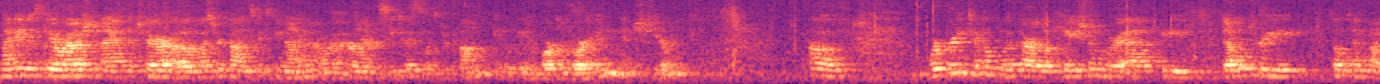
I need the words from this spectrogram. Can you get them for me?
my name is Leah Rush, and I am the chair of WesterCon 69, our current CTIS WesterCon. It will be in Portland, Oregon next year. Uh, We're pretty tickled with our location. We're at the Doubletree Hilton by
